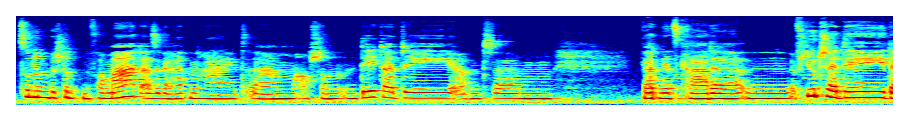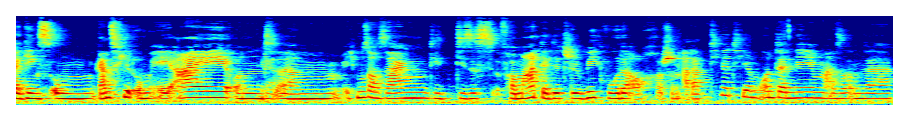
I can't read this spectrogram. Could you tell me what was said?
zu einem bestimmten Format. Also wir hatten halt ähm, auch schon einen Data Day und ähm, wir hatten jetzt gerade ein Future Day, da ging es um ganz viel um AI und ja. ähm, ich muss auch sagen, die, dieses Format der Digital Week wurde auch schon adaptiert hier im Unternehmen. Also unser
